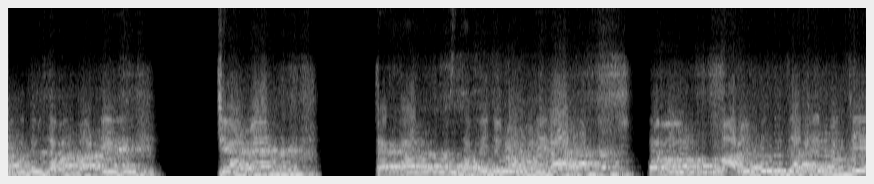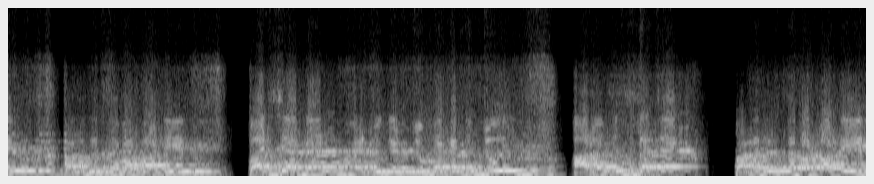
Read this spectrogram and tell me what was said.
বাংলাদেশ জামাত পার্টির চেয়ারম্যান ডাক্তার মুস্তাফিজুর এবং আরও উপস্থিত আছেন মঞ্চে বাংলাদেশ জামাত পার্টির vice chairman advocate Johra Khatun Joy আরও উপস্থিত আছেন বাংলাদেশ জামাত পার্টির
